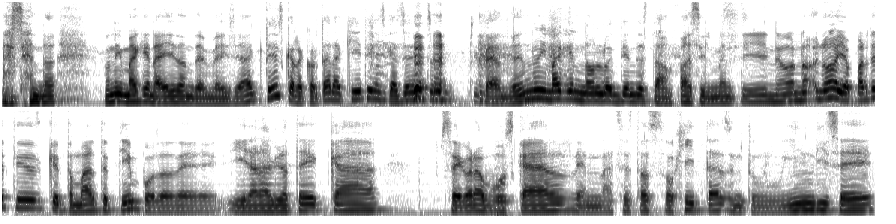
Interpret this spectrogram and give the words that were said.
O sea, no, una imagen ahí donde me dice, ah, tienes que recortar aquí, tienes que hacer esto. En una imagen no lo entiendes tan fácilmente. Sí, no, no, no, y aparte tienes que tomarte tiempo, o sea, de ir a la biblioteca, seguro buscar en las, estas hojitas, en tu índice,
